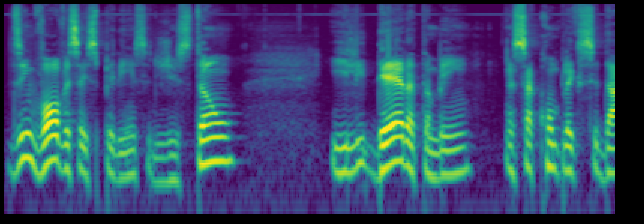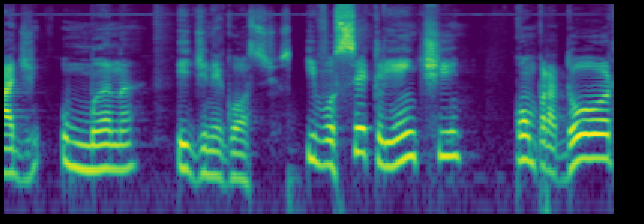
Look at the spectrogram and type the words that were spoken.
desenvolve essa experiência de gestão e lidera também essa complexidade humana e de negócios. E você, cliente, comprador,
